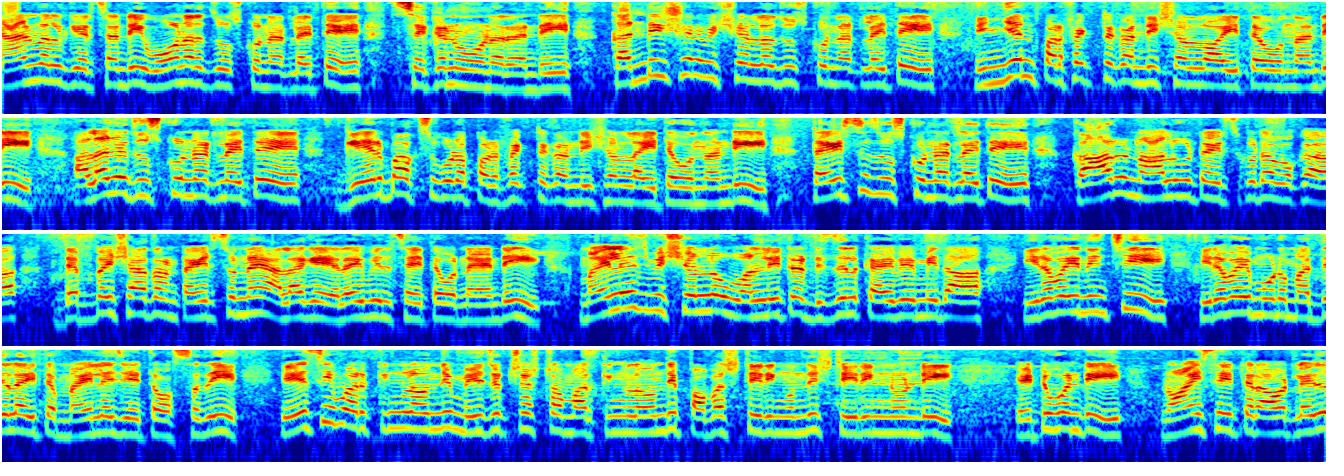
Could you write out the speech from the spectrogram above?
మాన్యువల్ గేర్స్ అండి. ఓనర్ చూసుకున్నట్లయితే సెకండ్ ఓనర్ అండి. కండిషన్ విషయంలో చూసుకున్నట్లయితే ఇంజన్ పర్ఫెక్ట్ కండిషన్లో అయితే ఉందండి. అలాగే చూసుకున్నట్లయితే గేర్ బాక్స్ కూడా పర్ఫెక్ట్ కండిషన్లో అయితే ఉందండి. టైర్స్ చూసుకున్నట్లయితే కారు నాలుగు టైర్స్ కూడా ఒక డెబ్బై శాతం టైర్స్ ఉన్నాయి. అలాగే ఎలై వీల్స్ అయితే ఉన్నాయండి. మైలేజ్ విషయంలో వన్ లీటర్ డీజిల్ హైవే మీద ఇరవై నుంచి ఇరవై మూడు మధ్యలో అయితే మైలేజ్ అయితే వస్తుంది. ఏసీ వర్కింగ్లో ఉంది మ్యూజిక్ సిస్టమ్ వర్కింగ్లో ఉంది పవర్ స్టీరింగ్ ఉంది స్టీరింగ్ నుండి ఎటువంటి నాయిస్ అయితే రావట్లేదు.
